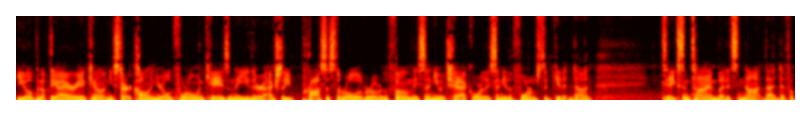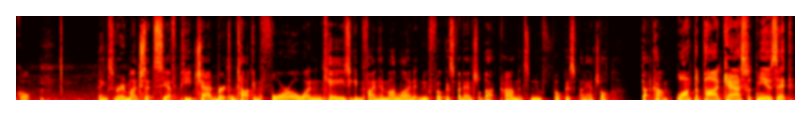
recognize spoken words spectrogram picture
you open up the IRA account, and you start calling your old 401ks, and they either actually process the rollover over the phone, they send you a check, or they send you the forms to get it done. Takes some time, but it's not that difficult. Thanks very much. That's CFP Chad Burton talking 401ks. You can find him online at newfocusfinancial.com. That's newfocusfinancial.com. Want the podcast with music?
